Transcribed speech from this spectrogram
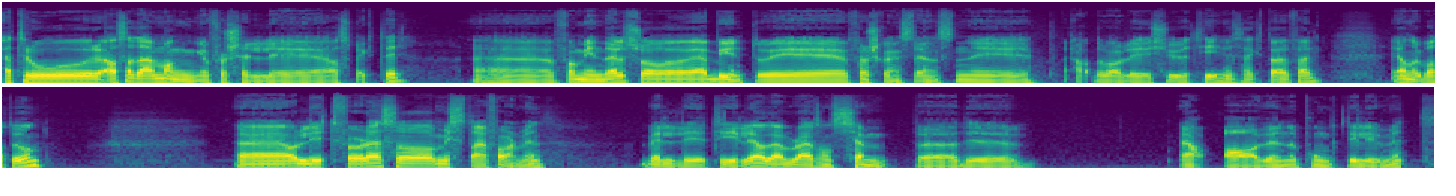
Jeg tror Altså, det er mange forskjellige aspekter. Eh, for min del så Jeg begynte jo i førstegangstjenesten i Ja, det var vel i 2010, hvis jeg ikke tar feil. I andre bataljon. Eh, og litt før det så mista jeg faren min. Veldig tidlig, og det ble et sånn kjempe ja, avgjørende punkt i livet mitt.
